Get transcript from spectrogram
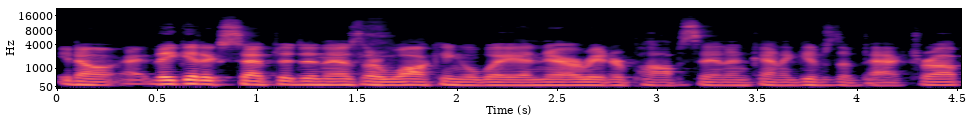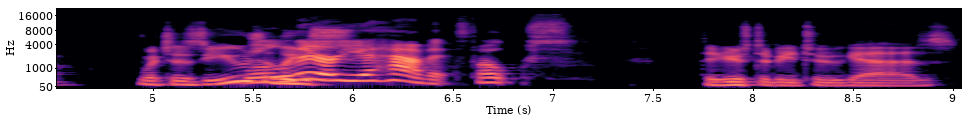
You know, they get accepted, and as they're walking away, a narrator pops in and kind of gives the backdrop, which is usually well, there you have it, folks. there used to be two guys.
